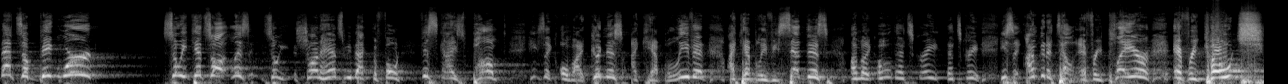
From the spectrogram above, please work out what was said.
that's a big word. So he gets all, listen, so Sean hands me back the phone. This guy's pumped. He's like, oh my goodness, I can't believe it. I can't believe he said this. I'm like, oh, that's great, that's great. He's like, I'm to tell every player, every coach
